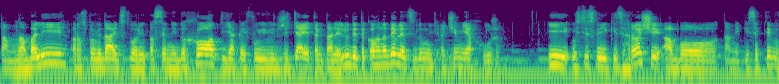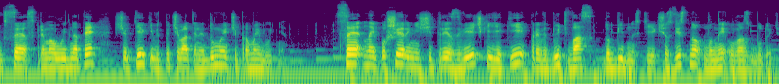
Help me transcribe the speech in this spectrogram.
там на Балі розповідають, створюю пасивний доход, я кайфую від життя і так далі. Люди такого не дивляться і думають, а чим я хуже. І усі свої якісь гроші або там якісь активи все спрямовують на те, щоб тільки відпочивати, не думаючи про майбутнє. Це найпоширеніші три звички, які приведуть вас до бідності, якщо, звісно, вони у вас будуть.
